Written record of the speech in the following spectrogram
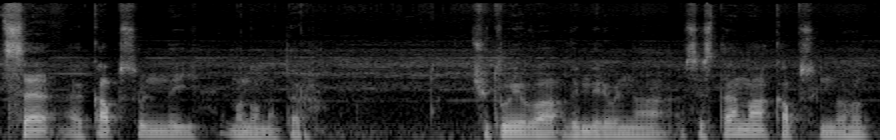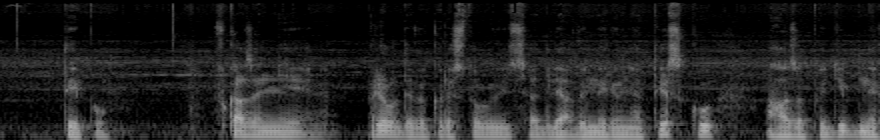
Це капсульний манометр чутлива вимірювальна система капсульного типу. Вказані прилади використовуються для вимірювання тиску газоподібних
